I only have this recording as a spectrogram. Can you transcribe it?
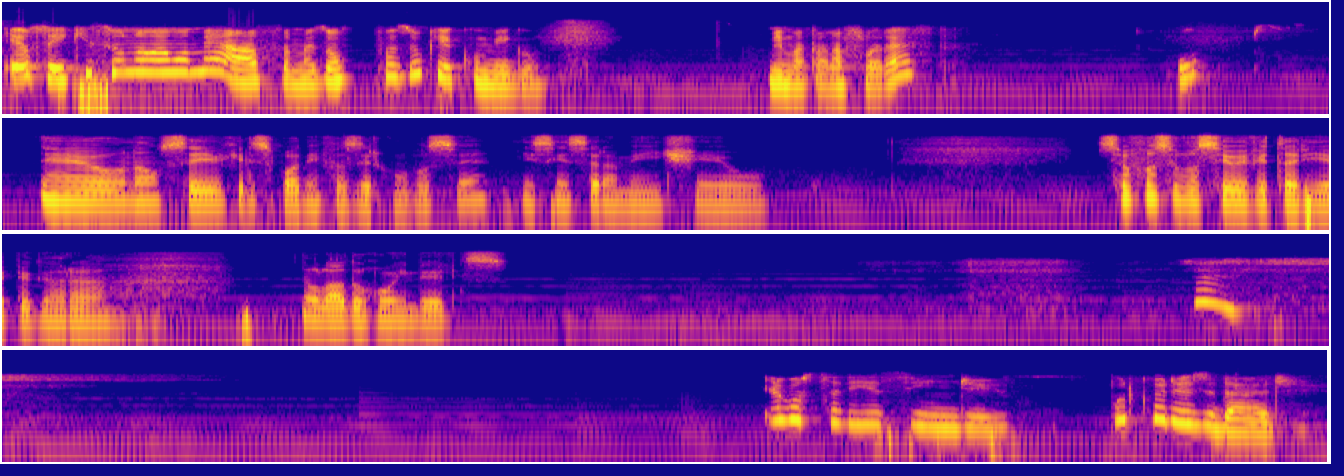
Eu sei que isso não é uma ameaça, mas vão fazer o que comigo? Me matar na floresta? Ups. Eu não sei o que eles podem fazer com você, e sinceramente eu. Se eu fosse você, eu evitaria pegar a... o lado ruim deles. Eu gostaria, assim, de. Por curiosidade.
